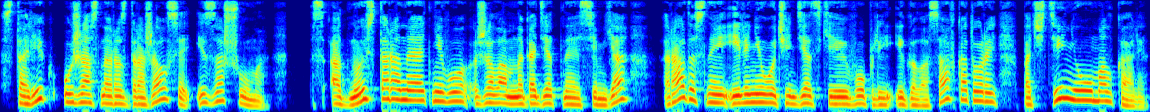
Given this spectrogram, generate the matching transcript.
Старик ужасно раздражался из-за шума. С одной стороны от него жила многодетная семья, радостные или не очень детские вопли и голоса в которой почти не умолкали.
